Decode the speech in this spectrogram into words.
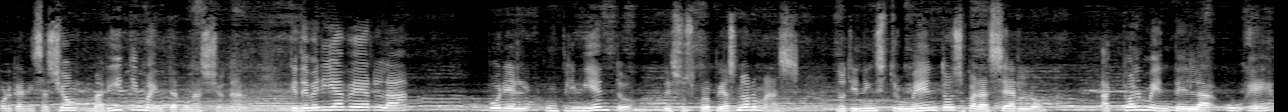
Organización Marítima Internacional, que debería verla por el cumplimiento de sus propias normas. No tiene instrumentos para hacerlo. Actualmente la UE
